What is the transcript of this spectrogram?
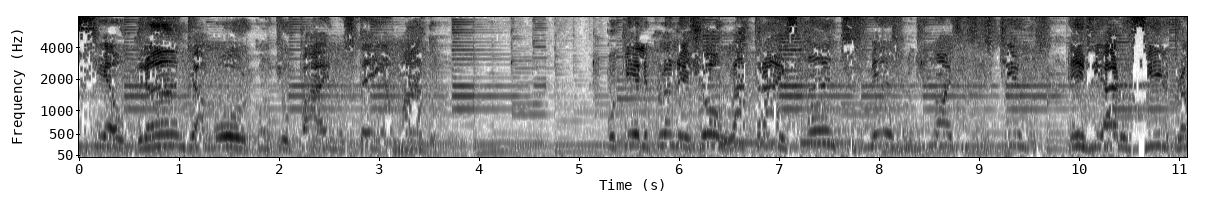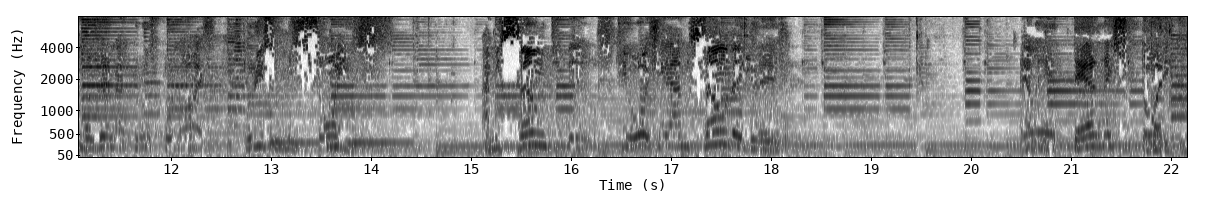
Esse é o grande amor com que o Pai nos tem amado. Porque Ele planejou lá atrás, antes mesmo de nós existirmos, enviar o Filho para morrer na cruz por nós. Por isso, missões. A missão de Deus, que hoje é a missão da igreja, ela é eterna e histórica.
